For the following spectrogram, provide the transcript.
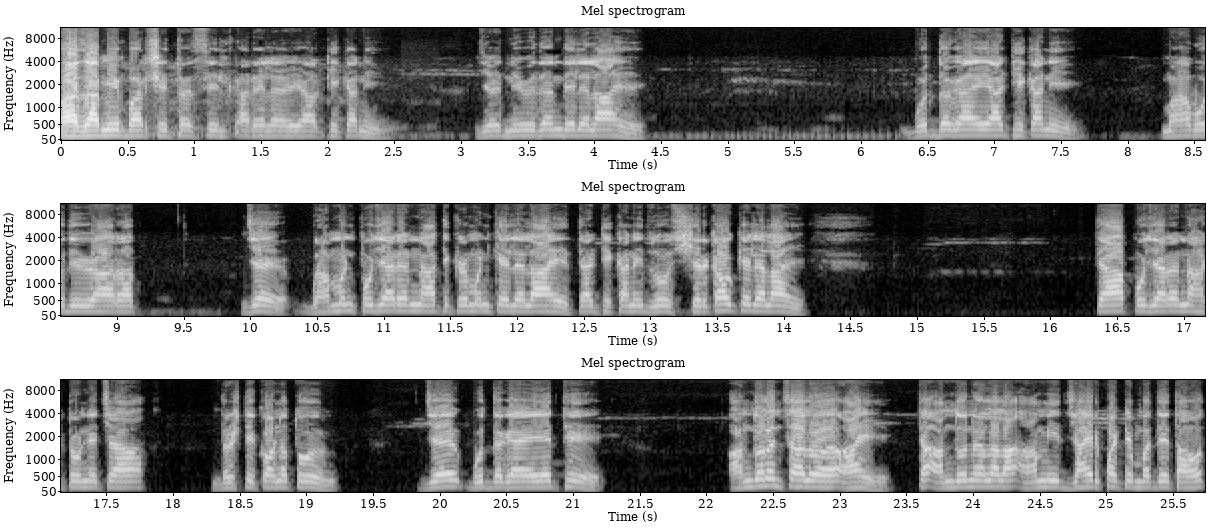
आज आम्ही बार्शी तहसील कार्यालय या ठिकाणी जे निवेदन दिलेलं आहे बुद्धगाय या ठिकाणी महाबोधी विहारात जे ब्राह्मण पुजाऱ्यांना अतिक्रमण केलेलं आहे त्या ठिकाणी जो शिरकाव केलेला आहे त्या पुजाऱ्यांना हटवण्याच्या दृष्टिकोनातून जे बुद्धगया येथे आंदोलन चालू आहे त्या आंदोलनाला आम्ही जाहीर पाठिंबा देत आहोत.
